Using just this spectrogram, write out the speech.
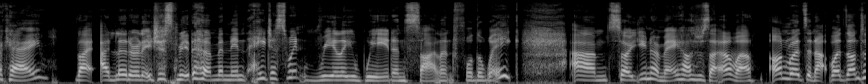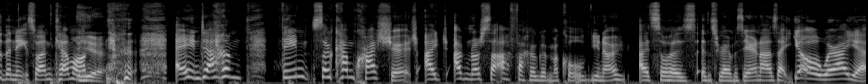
"Okay." Like I literally just met him, and then he just went really weird and silent for the week. Um, so you know me, I was just like, "Oh well, onwards and upwards, on to the next one. Come on." Yeah. and um, then so come Christchurch, I I'm not just like, oh fuck, I'll give him a call. You know, I saw his Instagram was there, and I was like, yo, where are you?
